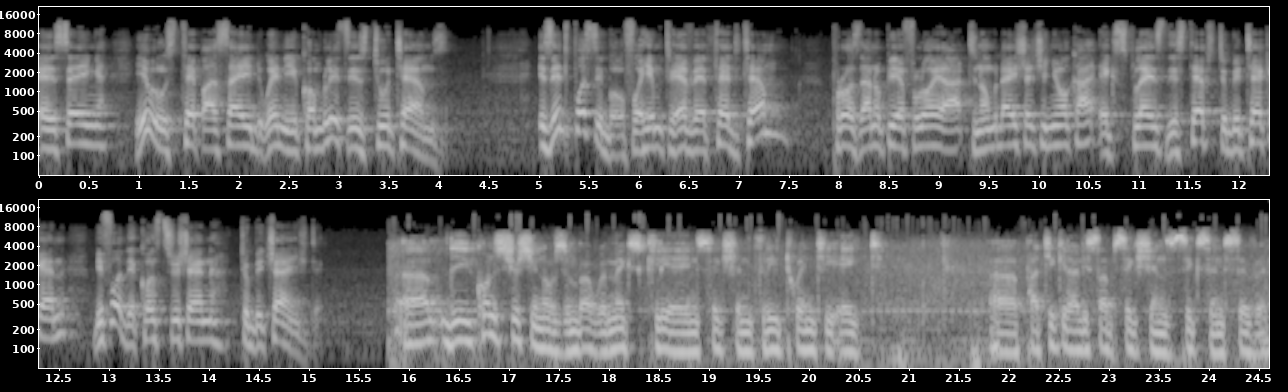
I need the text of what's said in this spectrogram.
as saying he will step aside when he completes his two terms. Is it possible for him to have a third term? Pro ZANU PF lawyer Tinomudaisha Chinyoka explains the steps to be taken before the constitution to be changed. Uh, the constitution of Zimbabwe makes clear in section 328, uh, particularly subsections 6 and 7,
